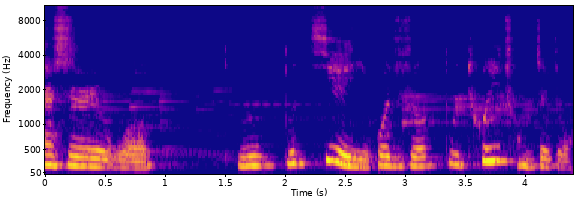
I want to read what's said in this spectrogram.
但是我不不介意或者说不推崇这种，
